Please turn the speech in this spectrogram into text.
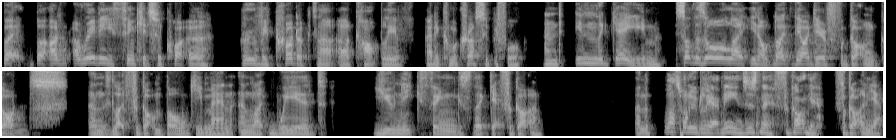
but but I I really think it's a quite a groovy product, and I, I can't believe I hadn't come across it before. And in the game, so there's all like you know, like the idea of forgotten gods and like forgotten bogeymen and like weird unique things that get forgotten. And the, Well, that's what oubliette means, isn't it? Forgotten. yeah, forgotten. Yeah,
